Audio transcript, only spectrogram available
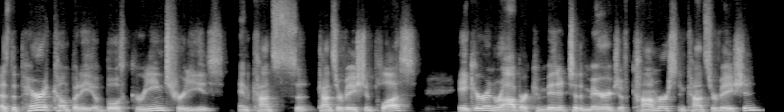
As the parent company of both GreenTrees and Cons Conservation Plus, Acre and Rob are committed to the marriage of commerce and conservation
